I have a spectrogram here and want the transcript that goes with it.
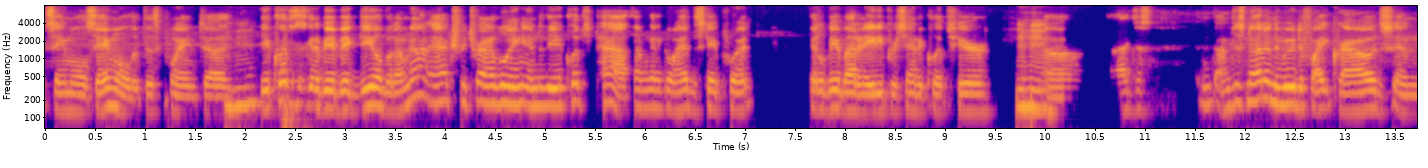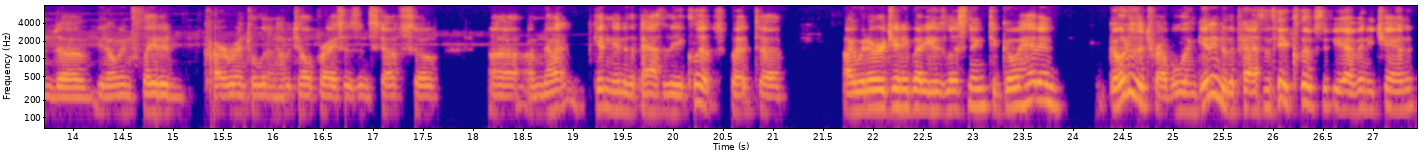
same old, same old at this point. Uh, hmm the eclipse is going to be a big deal, but I'm not actually traveling into the eclipse path. I'm going to go ahead and stay put. It'll be about an 80% eclipse here. hmm Uh, I just, I'm just not in the mood to fight crowds and, uh, you know, inflated car rental and hotel prices and stuff. So uh, I'm not getting into the path of the eclipse, but uh, I would urge anybody who's listening to go ahead and go to the trouble and get into the path of the eclipse if you have any chance,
